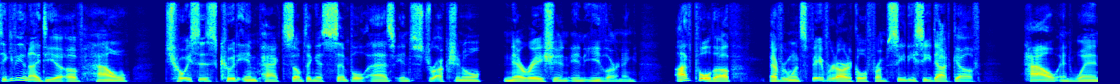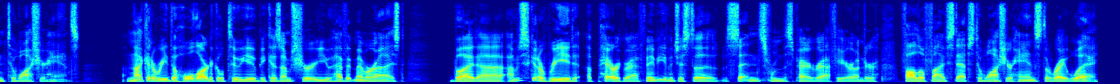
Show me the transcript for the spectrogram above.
To give you an idea of how choices could impact something as simple as instructional narration in e learning, I've pulled up everyone's favorite article from cdc.gov How and When to Wash Your Hands. I'm not going to read the whole article to you because I'm sure you have it memorized, but uh, I'm just going to read a paragraph, maybe even just a sentence from this paragraph here under Follow Five Steps to Wash Your Hands the Right Way.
